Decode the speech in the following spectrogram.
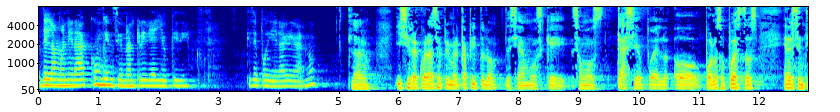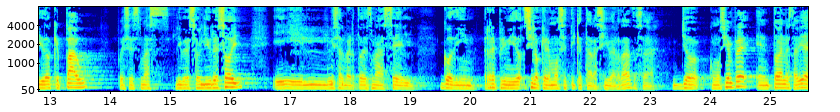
de la manera convencional, creería yo que, que se pudiera agregar, ¿no? Claro. Y si recuerdas el primer capítulo, decíamos que somos casi o polos opuestos, en el sentido que Pau, pues es más libre soy, libre soy, y Luis Alberto es más el Godín reprimido, si lo queremos etiquetar así, ¿verdad? O sea, yo, como siempre, en toda esta vida,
